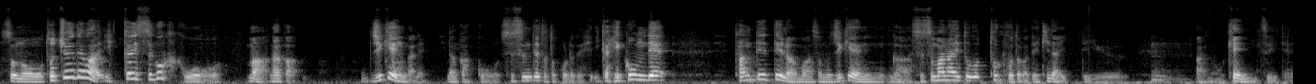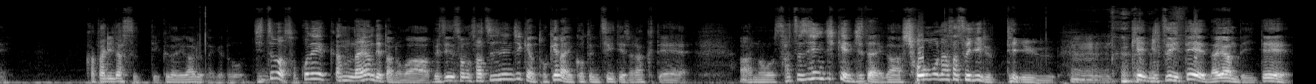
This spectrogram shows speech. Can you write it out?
その途中では一回すごくこう、まあなんか、事件がね、なんかこう進んでたところで一回凹んで、探偵っていうのはまあその事件が進まないと解くことができないっていう、うん。あの、件についてね、語り出すっていうくだりがあるんだけど、実はそこであの悩んでたのは、別にその殺人事件を解けないことについてじゃなくて、あの、殺人事件自体がしょうもなさすぎるっていううん。件について悩んでいて、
